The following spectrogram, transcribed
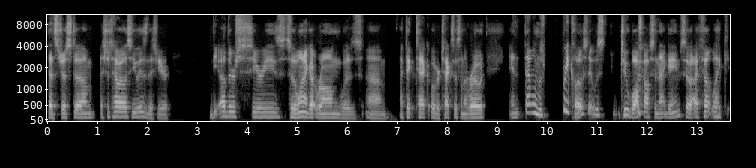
that's just um that's just how LSU is this year. The other series, so the one I got wrong was um I picked Tech over Texas on the road and that one was pretty close. It was two walk offs in that game, so I felt like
